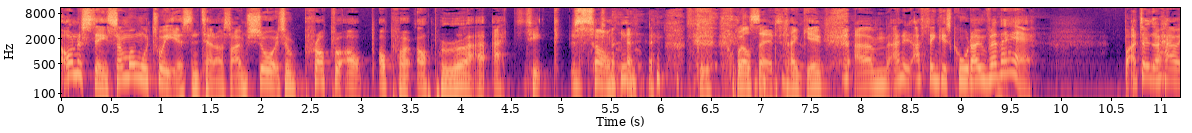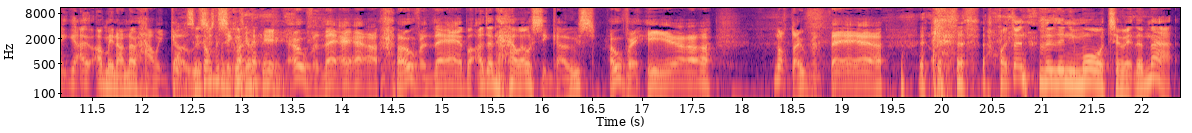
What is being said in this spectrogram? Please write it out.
honestly, someone will tweet us and tell us. I'm sure it's a proper op- opera operatic song. Well said. Thank you. Um, and it, I think it's called Over There. But I don't know how it. I mean, I know how it goes. so it's obviously just going over there, over there, but I don't know how else it goes. Over here, not over there. I don't know if there's any more to it than that.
